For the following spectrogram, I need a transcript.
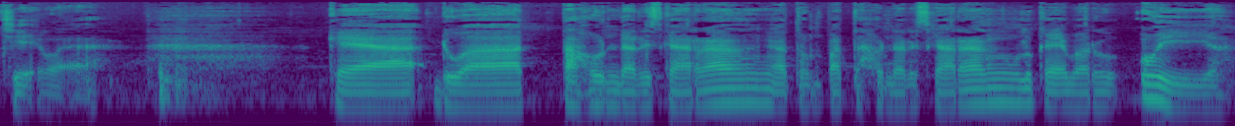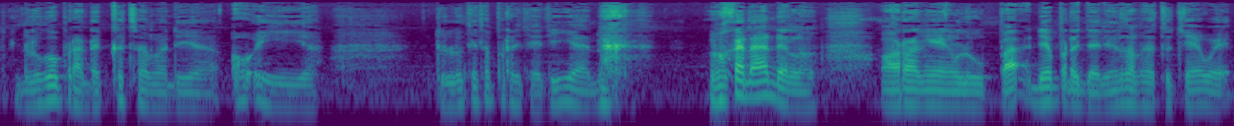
Cila. Kayak dua tahun dari sekarang atau empat tahun dari sekarang lu kayak baru oh iya dulu gue pernah deket sama dia. Oh iya dulu kita pernah jadian. Kan ada loh orang yang lupa dia pernah jadian sama satu cewek.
